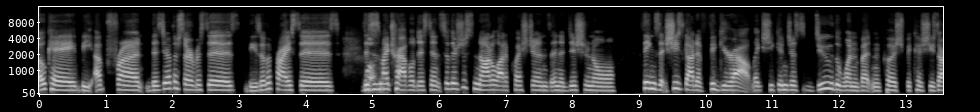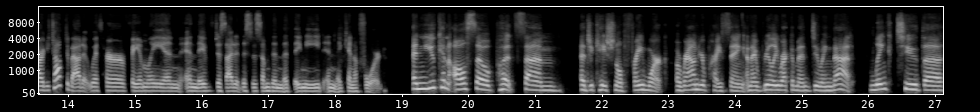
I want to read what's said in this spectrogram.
Okay be upfront. These are the services. These are the prices. This Well- is my travel distance. So there's just not a lot of questions and additional things that she's got to figure out. Like she can just do the one button push because she's already talked about it with her family and and they've decided this is something that they need and they can afford. And you can also put some educational framework around your pricing. And I really recommend doing that. Link to the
